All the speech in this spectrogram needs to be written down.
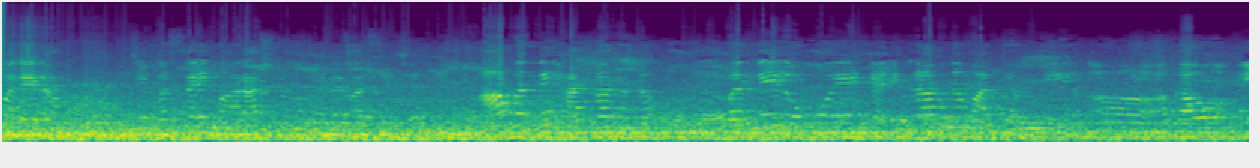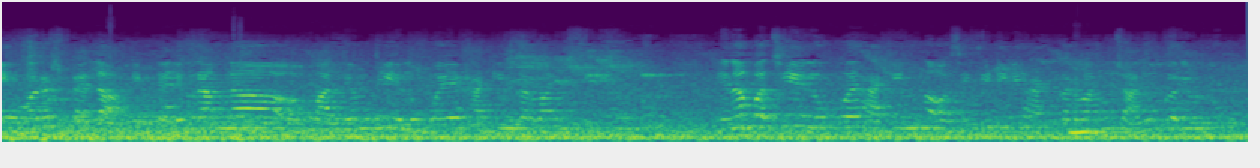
પરેરા જે વસઈ મહારાષ્ટ્રનો રહેવાસી છે આ બંને હેકર હતા બંને લોકોએ ટેલિગ્રામના માધ્યમથી અગાઉ એક વર્ષ પહેલાં, એક ટેલિગ્રામના માધ્યમથી એ લોકોએ હેકિંગ કરવાનું શીખ્યું હતું. એના પછી એ લોકોએ હેકિંગ સીસીટીવી હેક કરવાનું ચાલુ કર્યું હતું.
